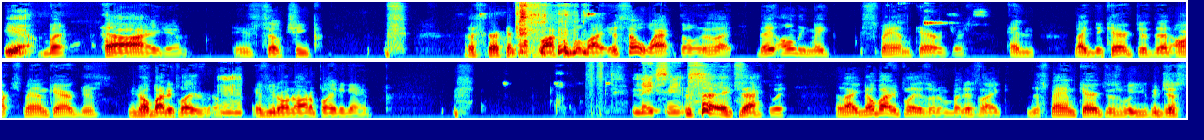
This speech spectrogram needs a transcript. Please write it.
Yeah, but yeah, I hate him. He's so cheap. a second unblockable. like it's so whack though. It's like they only make spam characters, and like the characters that aren't spam characters, nobody plays with them mm. if you don't know how to play the game. Makes sense. exactly. Like nobody plays with them, but it's like the spam characters where you could just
